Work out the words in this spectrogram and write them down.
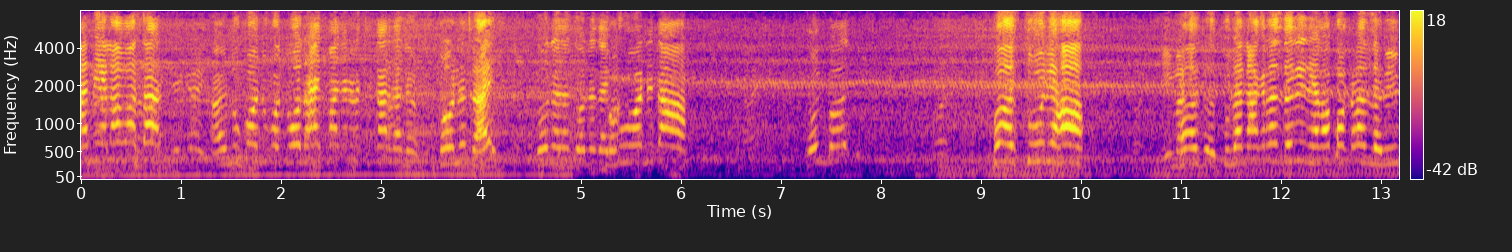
आम्ही याला वाचा. नको नको दोन आहेत माझ्याकडे शिकार झालं. दोनच आहे. दोन आहेत दोनच आहेत तू आणि दोन बस? बस तू आणि हा. बस तुला नागराला धरीन ह्याला पकडायला धरीन.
